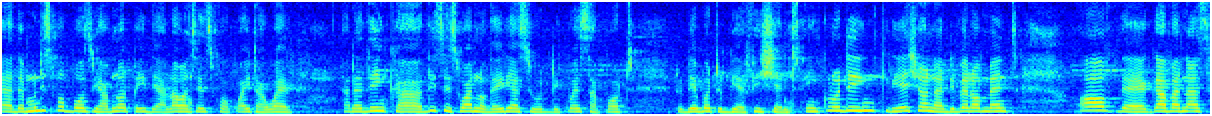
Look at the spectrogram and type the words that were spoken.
uh, the municipal boards, we have not paid their allowances for quite a while. And I think uh, this is one of the areas we would request support to be able to be efficient, including creation and development of the governor's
